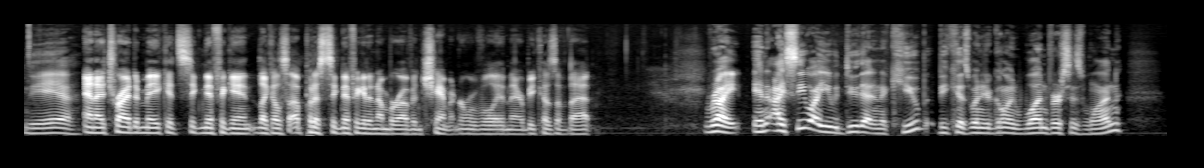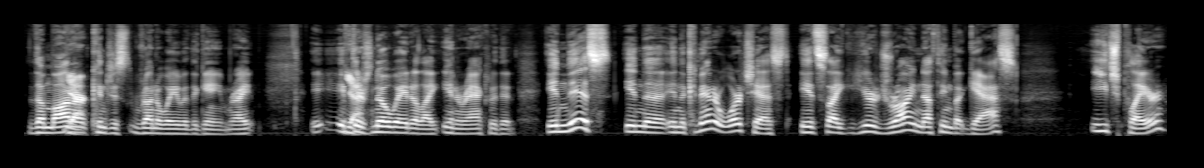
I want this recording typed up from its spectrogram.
yeah, and I tried to make it significant. Like I'll, I'll put a significant number of enchantment removal in there because of that. right. And I see why you would do that in a cube because when you're going one versus one, the monarch can just run away with the game, right? If Yeah. there's no way to like interact with it. In this, in the in the commander war chest, it's like you're drawing nothing but gas, each player,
